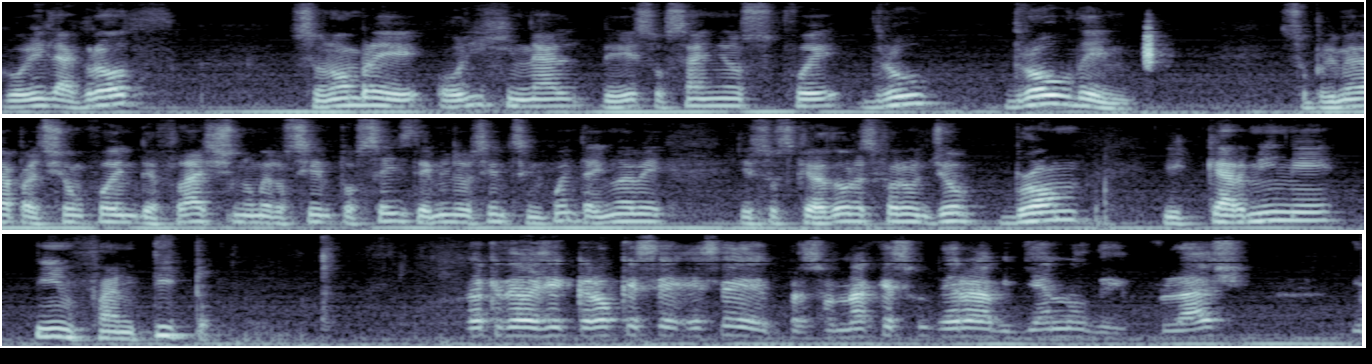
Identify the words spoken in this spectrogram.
Gorilla Grodd. Su nombre original de esos años fue Drew Drowden. Su primera aparición fue en The Flash número 106 de 1959 y sus creadores fueron Joe Brom y Carmine Infantito. Creo que te iba a decir, creo que ese, ese personaje era villano de Flash y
